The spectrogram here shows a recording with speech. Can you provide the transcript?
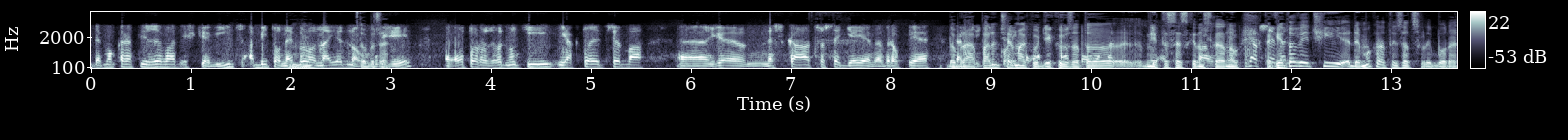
demokratizovat ještě víc, aby to nebylo mm-hmm. na jednom muži. O to rozhodnutí, jak to je třeba, eh, že dneska, co se děje v Evropě. Dobrá, pane Čermáku, děkuji za to, mějte se hezky na Tak je to větší demokratizace, Libore?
